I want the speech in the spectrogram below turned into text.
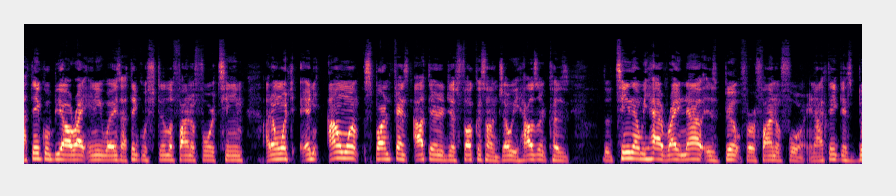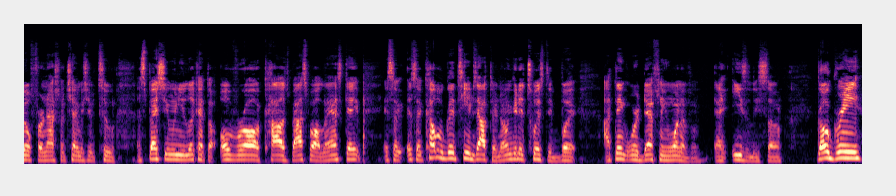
I think we'll be all right anyways. I think we're still a Final Four team. I don't want any. I don't want Spartan fans out there to just focus on Joey Hauser because the team that we have right now is built for a Final Four, and I think it's built for a national championship too. Especially when you look at the overall college basketball landscape, it's a it's a couple good teams out there. Don't get it twisted, but I think we're definitely one of them easily. So, go green,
